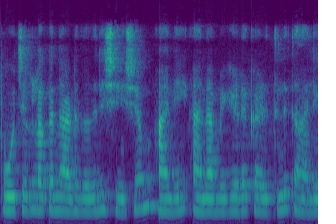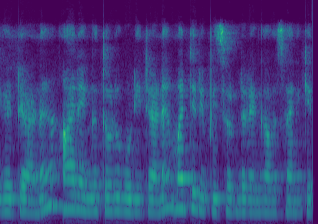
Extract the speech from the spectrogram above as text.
പൂജകളൊക്കെ നടന്നതിന് ശേഷം അനി അനാമികയുടെ കഴുത്തിൽ താലി കെട്ടുകയാണ്. ആ രംഗത്തോട് കൂടിയിട്ടാണ് മറ്റൊരു എപ്പിസോഡിന്റെ രംഗം അവസാനിക്കുന്നത്.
